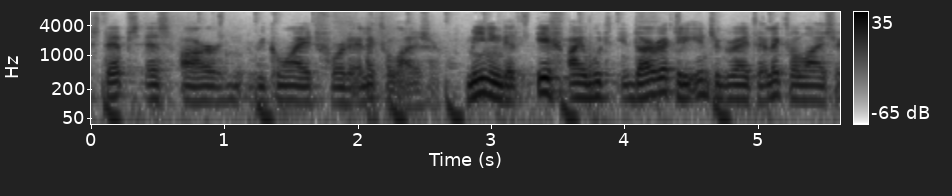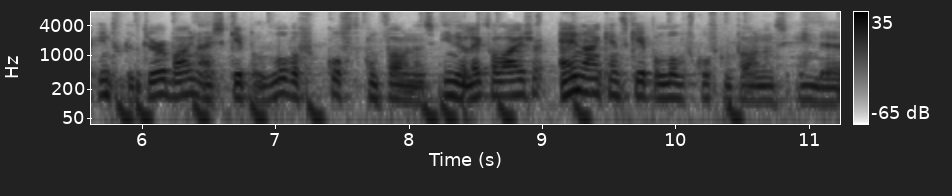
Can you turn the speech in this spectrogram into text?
steps as are required for the electrolyzer. Meaning that if I would directly integrate the electrolyzer into the turbine, I skip a lot of cost components in the electrolyzer, and I can skip a lot of cost components in the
